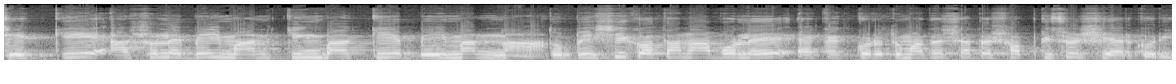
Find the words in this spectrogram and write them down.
যে কে আসলে বেইমান কিংবা কে বেইমান না। তো বেশি কথা না বলে এক এক করে তোমাদের সাথে সবকিছু শেয়ার করি।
